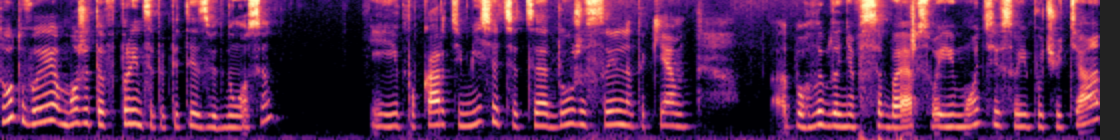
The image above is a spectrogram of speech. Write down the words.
Тут ви можете, в принципі, піти з відносин. І по карті місяця це дуже сильне таке е, поглиблення в себе, в свої емоції, в свої почуття.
